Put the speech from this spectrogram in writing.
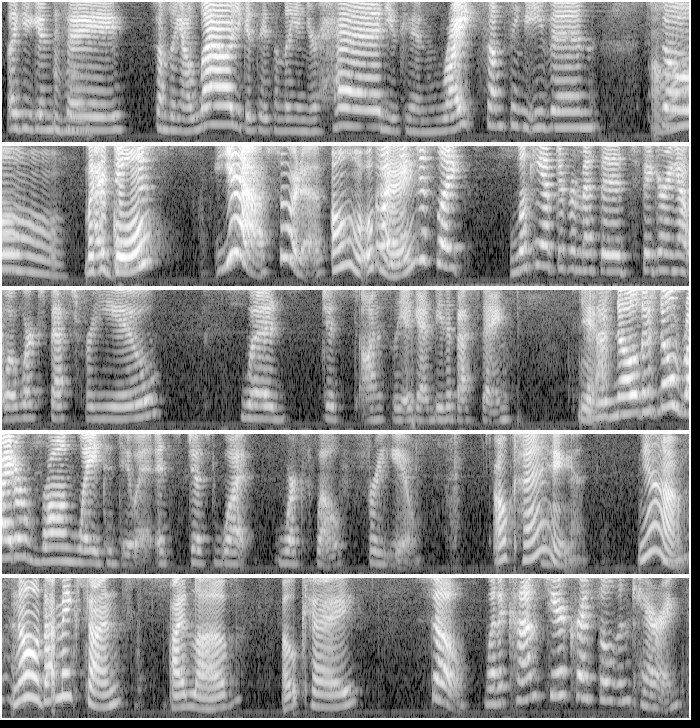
Like you Mm-hmm. can say something out loud, you can say something in your head, you can write something even. So Oh. like I a goal. just- yeah, sort of. oh, okay. So I think just like looking up different methods, figuring out what works best for you would just honestly again be the best thing. yeah. There's no there's no right or wrong way to do it. It's just what works well for you. Okay. Yeah. Oh, yeah. No, that makes sense. I love. Okay. So, when it comes to your crystals and caring,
